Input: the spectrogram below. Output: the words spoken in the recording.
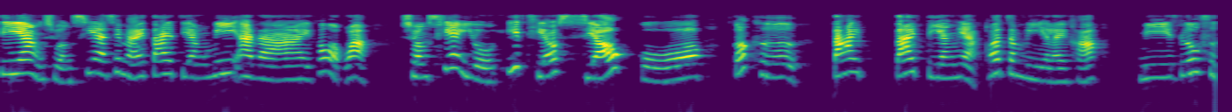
เตียงฉวงเชี่ยใช่ไหมใต้เตียงมีอะไร เขาบอกว่าฉวงเชี่ย有一条小狗ก็คือใต้ใต้เตียงเนี่ยก็จะมีอะไรคะ มีลูกสุ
